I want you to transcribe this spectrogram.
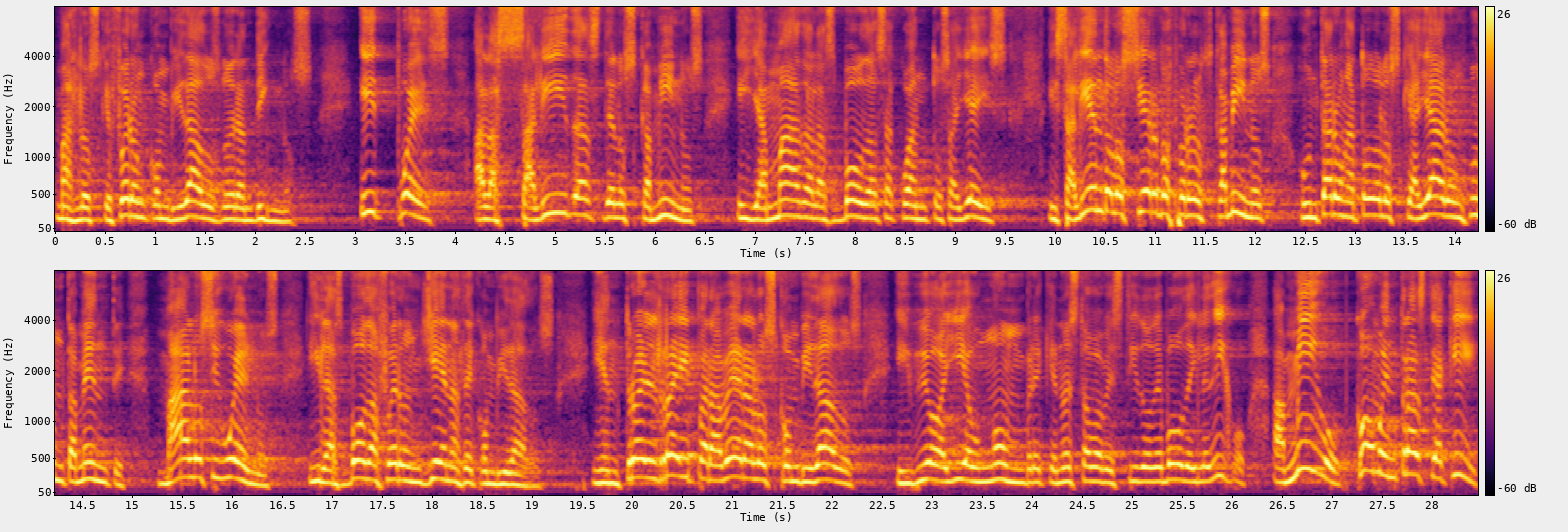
mas los que fueron convidados no eran dignos. Id pues a las salidas de los caminos y llamad a las bodas a cuantos halléis. Y saliendo los siervos por los caminos, juntaron a todos los que hallaron juntamente, malos y buenos, y las bodas fueron llenas de convidados. Y entró el rey para ver a los convidados y vio allí a un hombre que no estaba vestido de boda y le dijo, amigo, ¿cómo entraste aquí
